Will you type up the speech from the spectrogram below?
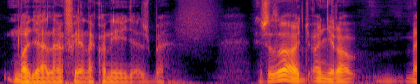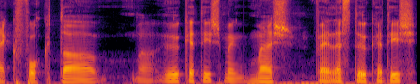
nagy ellenfélnek a négyesbe. És az annyira megfogta őket is, meg más fejlesztőket is,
